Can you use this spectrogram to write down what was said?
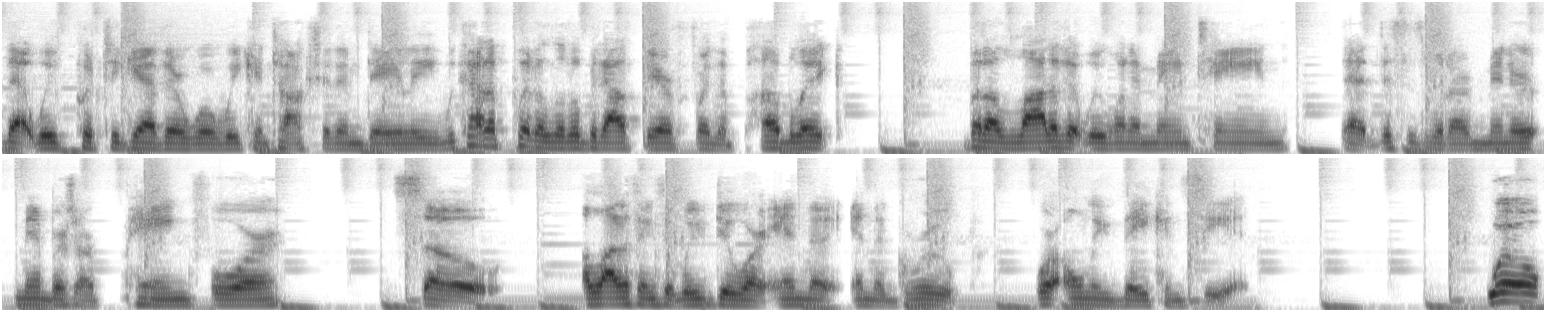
that we've put together where we can talk to them daily. We kind of put a little bit out there for the public, but a lot of it we want to maintain that this is what our men- members are paying for. So a lot of things that we do are in the in the group where only they can see it. Well,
